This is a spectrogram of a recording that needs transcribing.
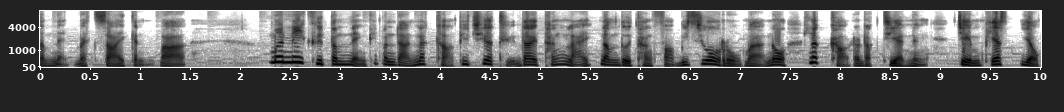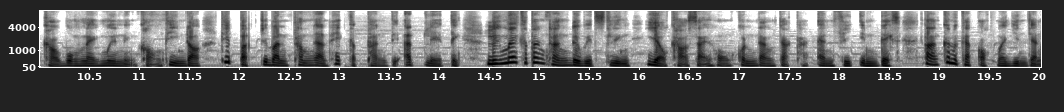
ตำแหน่งแบ็กซ้ายกันบ้าง เมื่อนี่คือตำแหน่งที่บรรดานักข่าวที่เชื่อถือได้ทั้งหลายนำโดยทางฟาบิซิโอโรมาโนนักข่าวระดับเทียร์หนึ่ง เจมส์เพียสเหยี่ยวข่าววงในมือหนึ่งของทีมเราที่ปัจจุบันทำงานให้กับทางดิอัตเลติก หรือแม้กระทั่งทางเดวิดสลิงเหยี่ยวข่าวสายหงคนดังจากทางแอนฟิอินเด็กซ์ต่างก็มีการออกมายืนยัน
